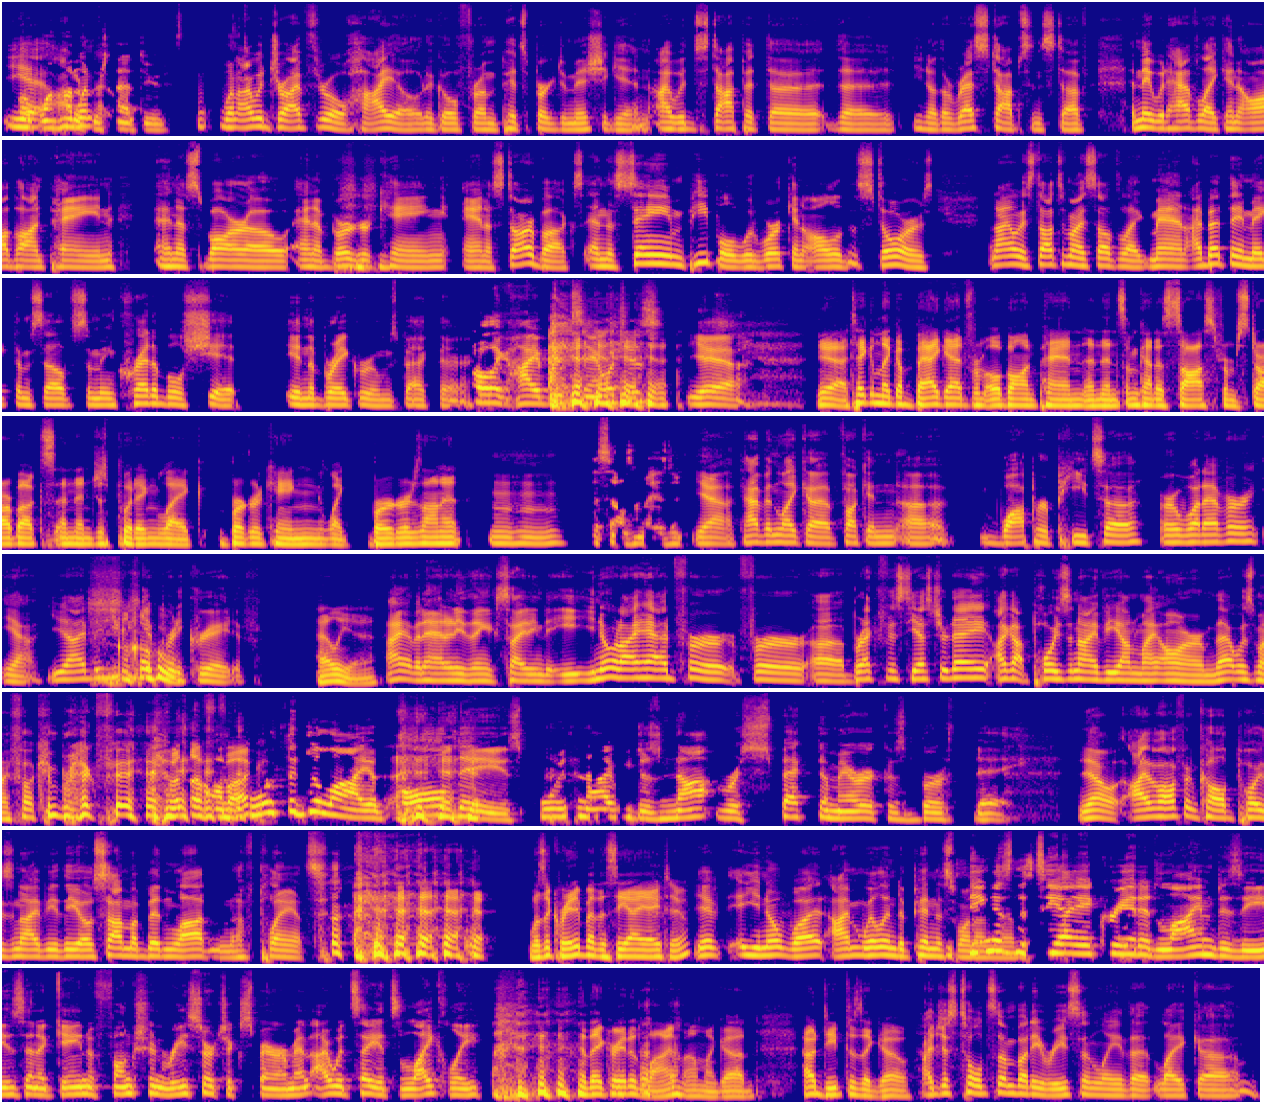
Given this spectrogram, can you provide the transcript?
Yeah, oh, 100%, when, dude. when I would drive through Ohio to go from Pittsburgh to Michigan, I would stop at the the you know the rest stops and stuff, and they would have like an Au Bon Pain and a Sbarro and a Burger King and a Starbucks, and the same people would work in all of the stores. And I always thought to myself, like, man, I bet they make themselves some incredible shit in the break rooms back there. Oh, like hybrid sandwiches. Yeah, yeah, taking like a baguette from Au Bon Pain and then some kind of sauce from Starbucks and then just putting like Burger King like burgers on it. mm-hmm. that sounds amazing. yeah, having like a fucking uh, Whopper pizza or whatever. Yeah, yeah, I bet you can get Oh. pretty creative. Hell yeah. I haven't had anything exciting to eat. You know what I had for for uh, breakfast yesterday? I got poison ivy on my arm. That was my fucking breakfast. what the On fuck? Fourth of July of all days, Poison Ivy does not respect America's birthday. no, I've often called poison ivy the Osama bin Laden of plants. Was it created by the CIA too? yeah, you know what? I'm willing to pin this one. Seeing on as them. the CIA created Lyme disease in a gain of function research experiment, I would say it's likely. they created Lyme. Oh my god, how deep does it go? I just told somebody recently that like um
